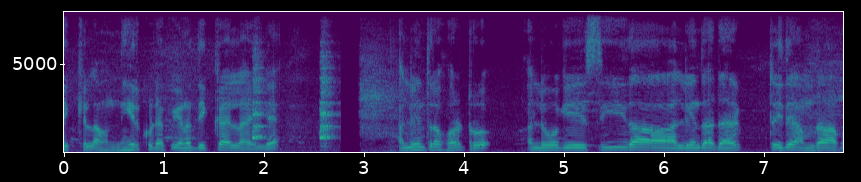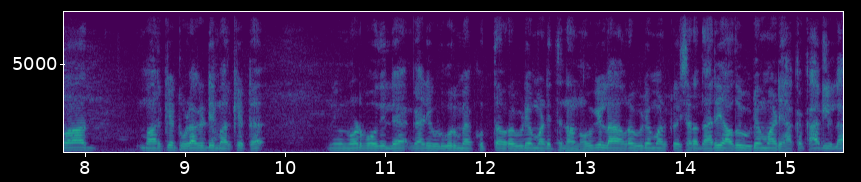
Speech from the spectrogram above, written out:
ದಿಕ್ಕಿಲ್ಲ, ಒಂದು ನೀರು ಕುಡಿಯೋಕ್ಕೂ ಏನೋ ದಿಕ್ಕ ಇಲ್ಲ ಇಲ್ಲಿ. ಅಲ್ಲಿಂದ ಹೊರಟರು, ಅಲ್ಲಿ ಹೋಗಿ ಸೀದಾ ಅಲ್ಲಿಂದ ಡೈರೆಕ್ಟ್ ಇದೆ ಅಹಮದಾಬಾದ್ ಮಾರ್ಕೆಟ್ ಉಳ್ಳಾಗಡ್ಡಿ ಮಾರ್ಕೆಟ್ ನೀವು ನೋಡ್ಬೋದು ಇಲ್ಲೇ, ಗಾಡಿ ಹುಡುಗರು ಮ್ಯಾಗ ಕೂತ ಅವ್ರ ವಿಡಿಯೋ ಮಾಡಿದ್ದೆ. ನಾನು ಹೋಗಿಲ್ಲ, ಅವರ ವಿಡಿಯೋ ಮಾಡಿ ಕಳಿಸ್ಯಾರ. ದಾರಿ ಯಾವುದು ವಿಡಿಯೋ ಮಾಡಿ ಹಾಕೋಕ್ಕಾಗಲಿಲ್ಲ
